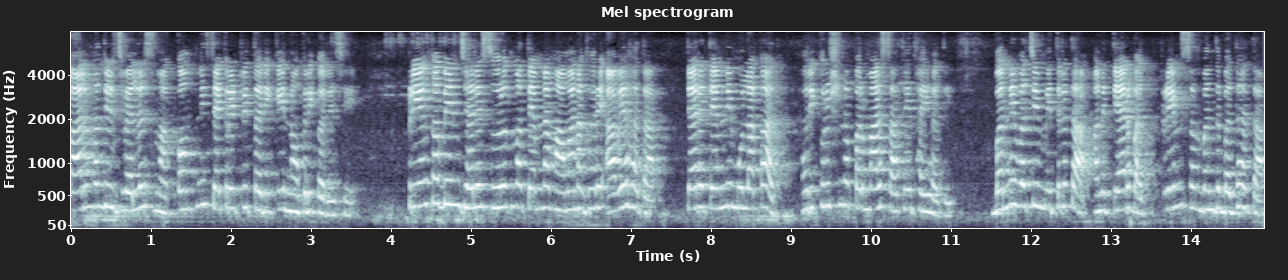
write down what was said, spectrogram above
કાલ મંદિર જ્વેલર્સમાં કંપની સેક્રેટરી તરીકે નોકરી કરે છે. પ્રિયંકાબેન જ્યારે સુરતમાં તેમના મામાના ઘરે આવ્યા હતા ત્યારે તેમની મુલાકાત હરિકૃષ્ણ પરમાર સાથે થઈ હતી. બંને વચ્ચે મિત્રતા અને ત્યારબાદ પ્રેમ સંબંધ બંધાતા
